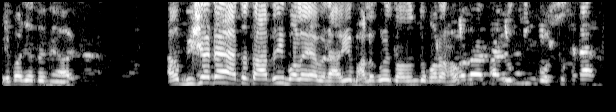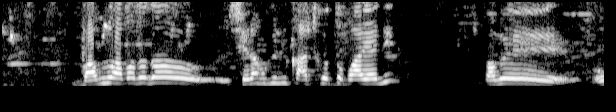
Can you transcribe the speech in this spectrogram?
হেফাজতে নেওয়া হয়েছে। আর বিষয়টা এত তাড়াতাড়ি বলা যাবে না, আগে ভালো করে তদন্ত করা হোক। বাবলু আপাতত সেরকম কিছু কাজ করতে পাওয়া যায়নি, তবে ও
